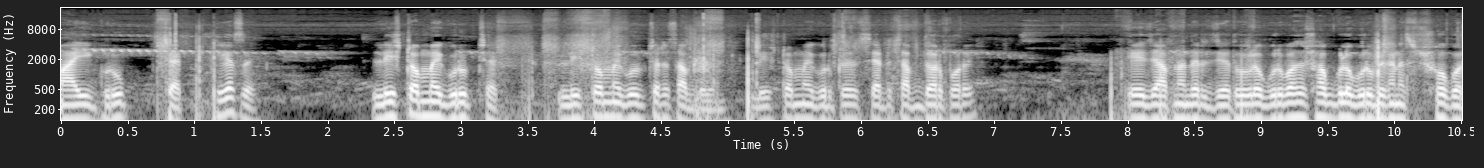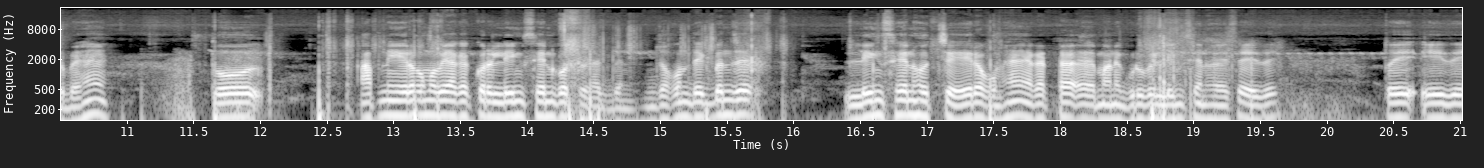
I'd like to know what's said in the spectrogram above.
my group chat ঠিক আছে? List of my group chat list of my group চ্যাটে চাপ দেবেন। লিস্ট অফ মাই গ্রুপ চ্যাটে চাপ দেওয়ার পরে, এই যে আপনাদের যেতগুলো গ্রুপ আছে, সবগুলো গ্রুপ এখানে শো করবে হ্যাঁ? তো আপনি এরকমভাবে এক এক করে লিঙ্ক সেন্ড করতে থাকবেন। যখন দেখবেন যে লিঙ্ক সেন্ড হচ্ছে এরকম হ্যাঁ? এক একটা মানে গ্রুপের লিঙ্ক সেন্ড হয়েছে, এই যে। তো এই যে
